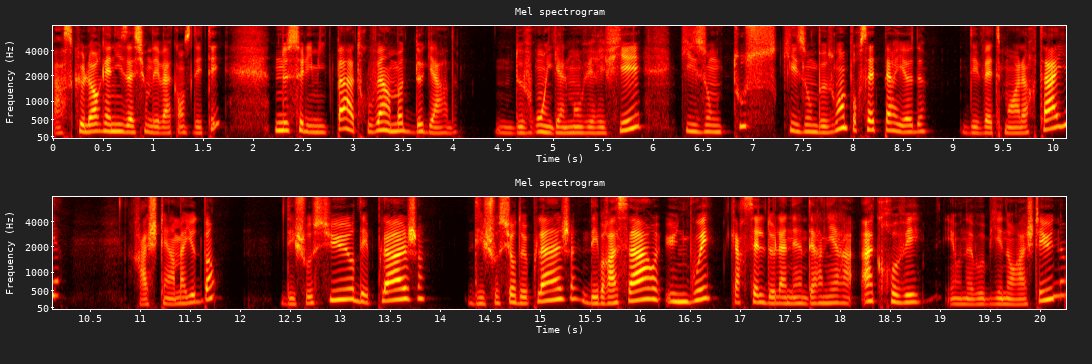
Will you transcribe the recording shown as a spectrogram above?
parce que l'organisation des vacances d'été ne se limite pas à trouver un mode de garde. Nous devrons également vérifier qu'ils ont tout ce qu'ils ont besoin pour cette période. Des vêtements à leur taille, racheter un maillot de bain, des chaussures, des plages, des chaussures de plage, des brassards, une bouée, car celle de l'année dernière a crevé et on a oublié d'en racheter une.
